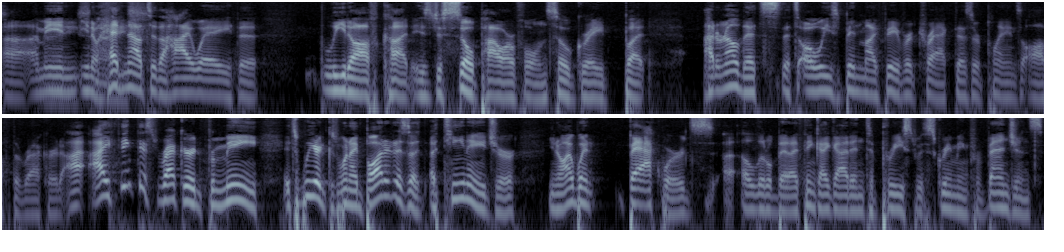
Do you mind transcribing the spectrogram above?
Uh, I mean, you know, Nice, heading out to the highway, the lead-off cut is just so powerful and so great. But I don't know. That's that's always been my favorite track, Desert Plains, off the record. I, I think this record for me, it's weird because when I bought it as a, a teenager, you know, I went backwards a, a little bit. I think I got into Priest with Screaming for Vengeance,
